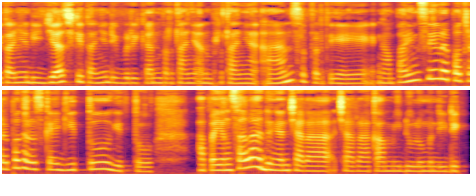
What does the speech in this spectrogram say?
kitanya dijudge, kitanya diberikan pertanyaan-pertanyaan seperti ngapain sih repot-repot harus kayak gitu gitu. Apa yang salah dengan cara cara kami dulu mendidik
